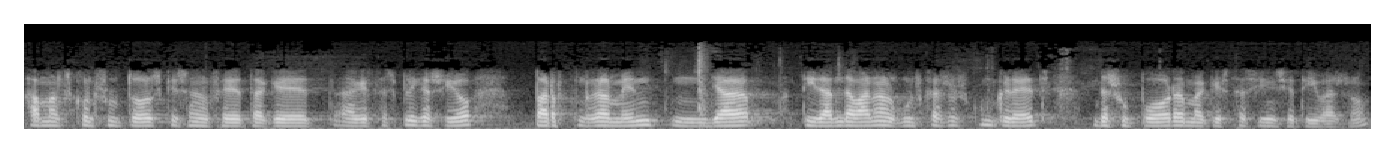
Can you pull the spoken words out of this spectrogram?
amb els consultors que s'han fet aquest, aquesta explicació per realment ja tirar endavant alguns casos concrets de suport amb aquestes iniciatives. No?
